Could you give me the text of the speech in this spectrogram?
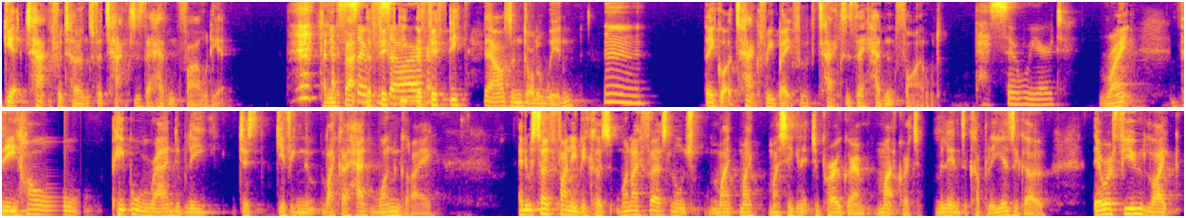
get tax returns for taxes they haven't filed yet. And in fact, so the fifty the fifty thousand dollar win, mm. They got a tax rebate for taxes they hadn't filed. That's so weird right? The whole people randomly just giving them, like I had one guy, and it was so funny because when I first launched my, my, my signature program, Micro to Millions, a couple of years ago, there were a few like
